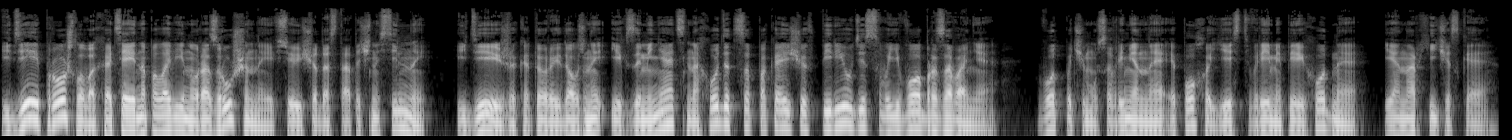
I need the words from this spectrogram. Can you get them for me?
Идеи прошлого, хотя и наполовину разрушенные, все еще достаточно сильны. Идеи же, которые должны их заменять, находятся пока еще в периоде своего образования. Вот почему современная эпоха есть время переходное и анархическое.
